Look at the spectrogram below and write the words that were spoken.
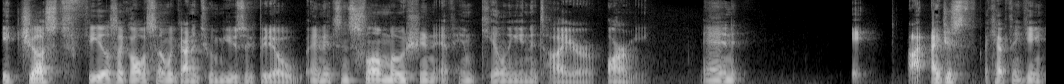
it just feels like all of a sudden we got into a music video, and it's in slow motion of him killing an entire army, and it, I, I just I kept thinking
